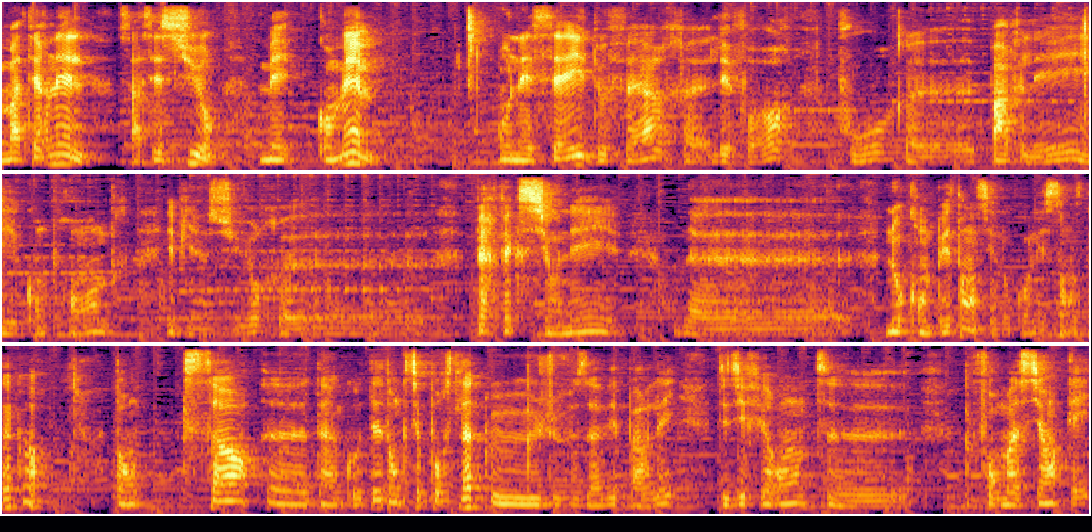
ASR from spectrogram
maternelle, ça c'est sûr, mais quand même, on essaye de faire euh, l'effort pour euh, parler et comprendre et bien sûr euh, perfectionner nos compétences et nos connaissances, d'accord? Donc ça d'un côté, donc c'est pour cela que je vous avais parlé des différentes formations et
